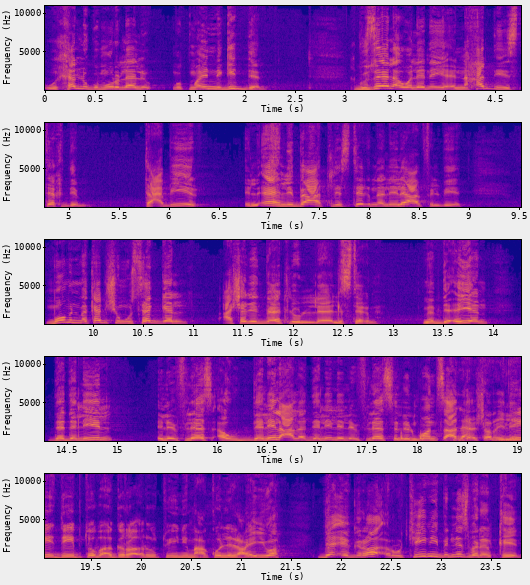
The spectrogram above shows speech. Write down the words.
ويخلوا جمهور الأهلي مطمئن جدا. الجزئية الأولانية إن حد يستخدم تعبير الاهلي بعت الاستغنى للاعب في البيت. مؤمن ما كانش مسجل عشان يتبعت له ال- الاستغنى مبدئيا ده دليل الإفلاس أو دليل على دليل الإفلاس اللي المهندس عدلي اشار إليه. دي دي بتبقى إجراء روتيني مع كل اللعيبه أيوه ده إجراء روتيني بالنسبة للقيد.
